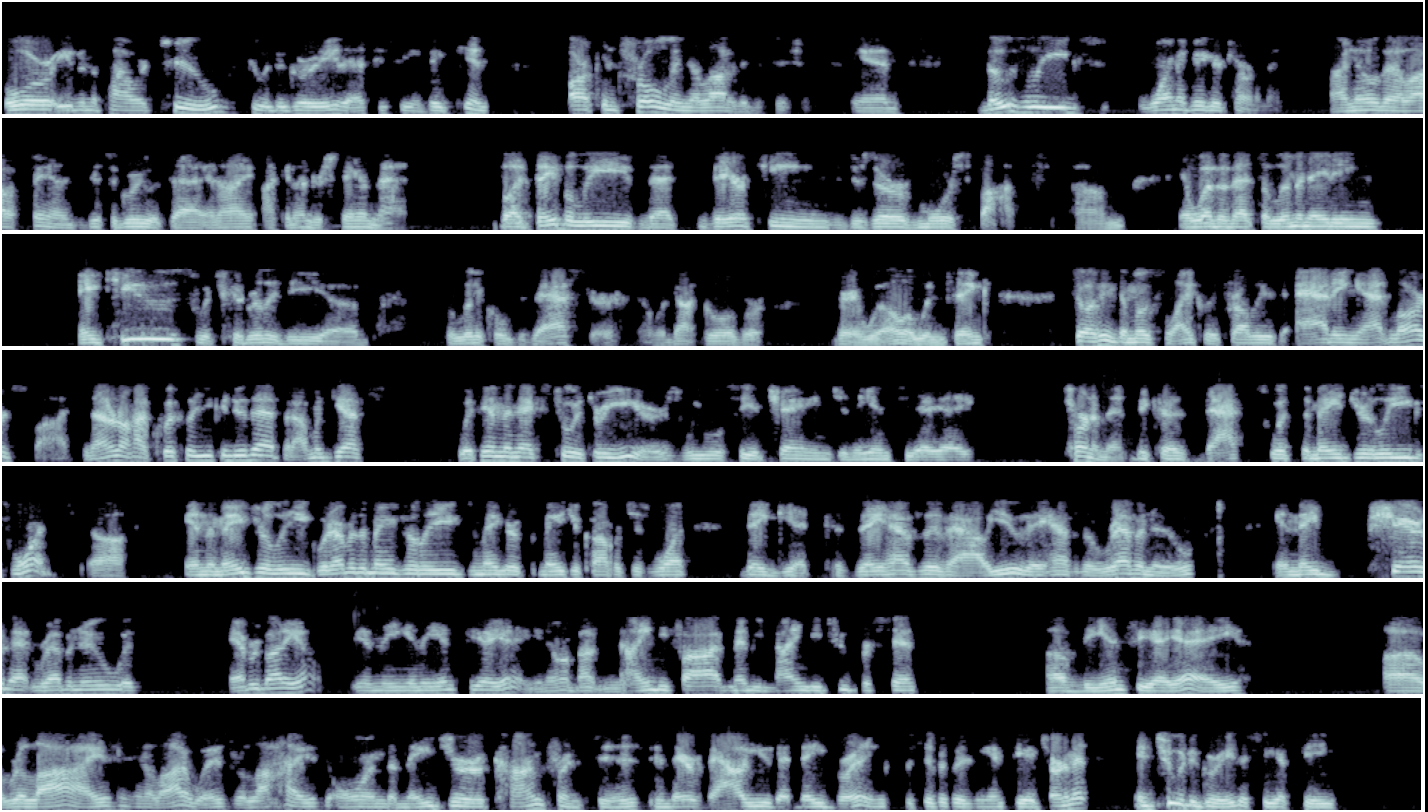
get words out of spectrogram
or even the power two to a degree, the SEC and Big Ten, are controlling a lot of the decisions. And those leagues want a bigger tournament. I know that a lot of fans disagree with that, and I, I can understand that. But they believe that their teams deserve more spots. Um, and whether that's eliminating AQs, which could really be a political disaster, and would not go over very well, I wouldn't think. So I think the most likely probably is adding at large spots. And I don't know how quickly you can do that, but I'm going to guess within the next two or three years, we will see a change in the NCAA tournament because that's what the major leagues want. Uh, in the major league, whatever the major leagues major major conferences want, they get because they have the value, they have the revenue, and they share that revenue with everybody else in the in the NCAA. You know, about ninety five, maybe ninety two percent of the NCAA uh, relies, in a lot of ways, relies on the major conferences and their value that they bring, specifically the NCAA tournament, and to a degree, the CFP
